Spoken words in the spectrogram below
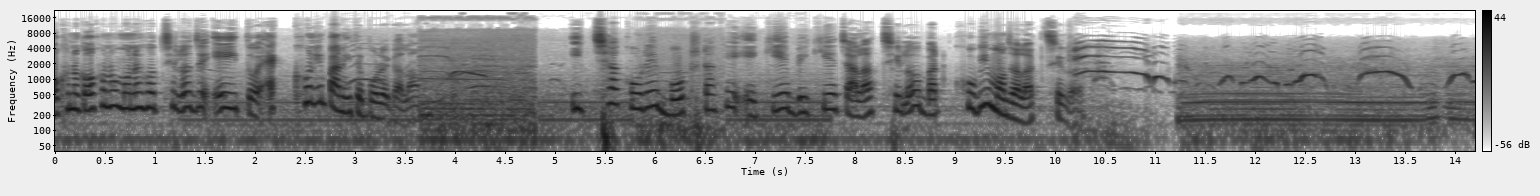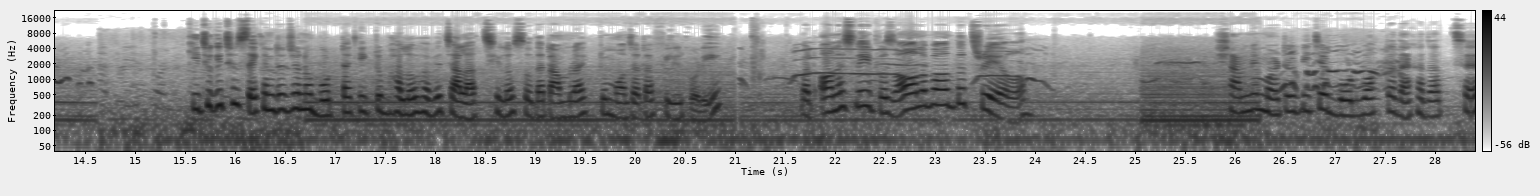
কখনো কখনো মনে হচ্ছিল যে এই তো, এক্ষুনি পানিতে পড়ে গেলাম। ইচ্ছা করে বোটটাকে একিয়ে বেঁকিয়ে চালাচ্ছিল বাট খুবই মজা লাগছিল। কিছু কিছু সেকেন্ডের জন্য বোটটাকে একটু ভালোভাবে চালাচ্ছিল সো দ্যাট আমরা একটু মজাটা ফিল করি। But honestly it was all about the thrill সামনে মার্টেল বিচের বোর্ড ওয়াকটা দেখা যাচ্ছে।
